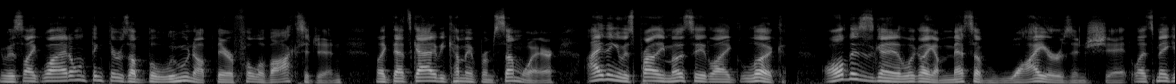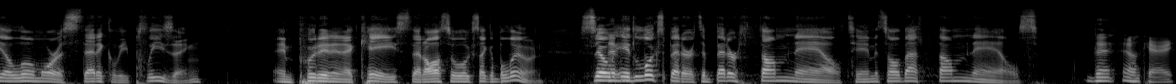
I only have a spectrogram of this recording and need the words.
it was like well i don't think there's a balloon up there full of oxygen. Like that's got to be coming from somewhere. I think it was probably mostly like look all this is going to look like a mess of wires and shit. Let's make it a little more aesthetically pleasing and put it in a case that also looks like a balloon. So Then- it looks better. It's a better thumbnail, Tim. It's all about thumbnails. then okay.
